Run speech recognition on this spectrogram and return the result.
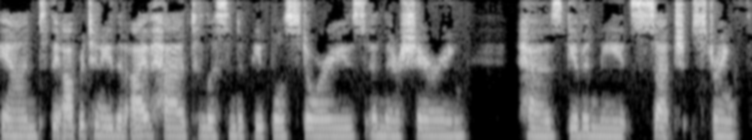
And the opportunity that I've had to listen to people's stories and their sharing has given me such strength.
